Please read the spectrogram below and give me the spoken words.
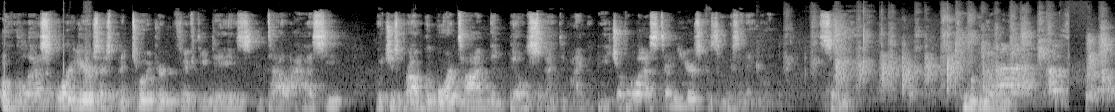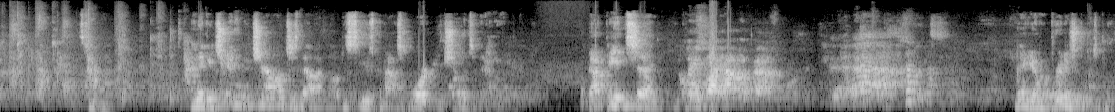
Over the last four years, I spent 250 days in Tallahassee, which is probably more time than Bill spent in Miami Beach over the last 10 years because he was in England. So, moving on. Uh, so, and if he, ch- if he challenges that, I'd love to see his passport and show it to the House. That being said, I have a passport. yeah, you have a British passport.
